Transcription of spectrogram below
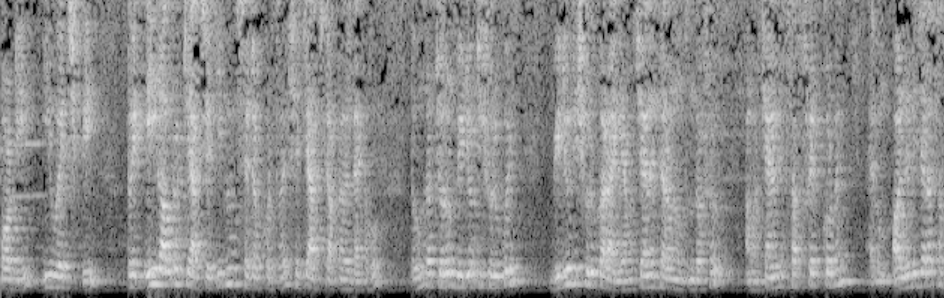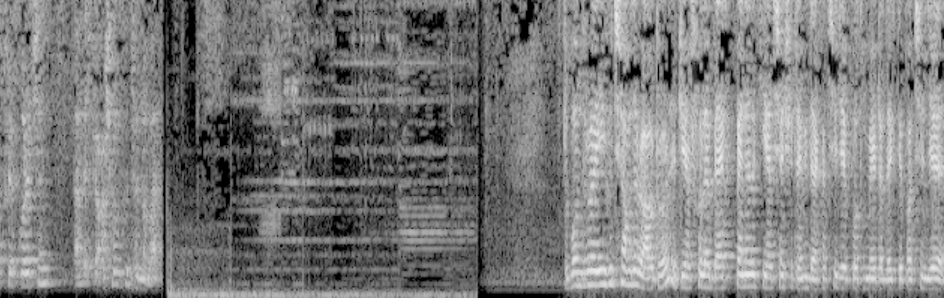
ফর্টি ইউএইচপি তো এই রাউটারটি আজকে কীভাবে সেট আপ করতে হয় সেটি আজকে আপনাদের দেখাবো। তো বন্ধুরা, চলুন ভিডিওটি শুরু করি। ভিডিওটি শুরু করার আগে আমার চ্যানেল যারা নতুন দর্শক, আমার চ্যানেলটি সাবস্ক্রাইব করবেন এবং অলরেডি যারা সাবস্ক্রাইব করেছেন, তাদেরকে অসংখ্য ধন্যবাদ। তো বন্ধুরা, এই হচ্ছে আমাদের রাউটার এটি আসলে ব্যাক প্যানেল কি আছে সেটা আমি দেখাচ্ছি। যে প্রথমে এটা দেখতে পাচ্ছেন যে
